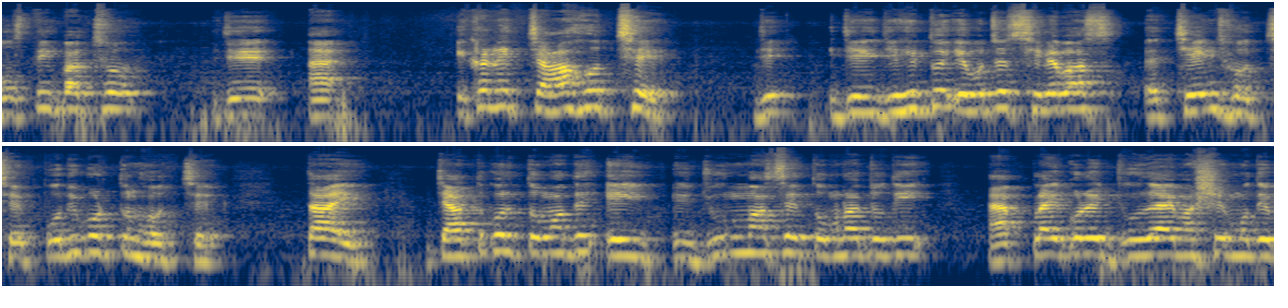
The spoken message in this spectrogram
বুঝতেই পারছ যে এখানে চা হচ্ছে যে যেহেতু এবছর সিলেবাস চেঞ্জ হচ্ছে, পরিবর্তন হচ্ছে, তাই যাতে করে তোমাদের এই জুন মাসে তোমরা যদি অ্যাপ্লাই করে জুলাই মাসের মধ্যে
